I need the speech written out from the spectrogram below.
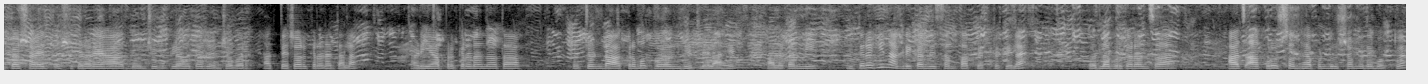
एका शाळेत शिकणारे हा दोन चिमुकल्या होत्या ज्यांच्यावर अत्याचार करण्यात आला. आणि या प्रकरणानं आता प्रचंड आक्रमक वळण घेतलेलं आहे. पालकांनी इतरही नागरिकांनी संताप व्यक्त केला बदलापूरकरांचा हाच आक्रोश सध्या आपण दृश्यामध्ये बघतोय.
